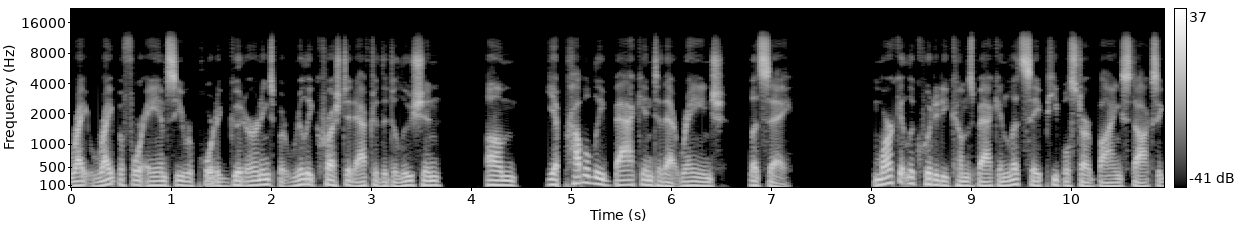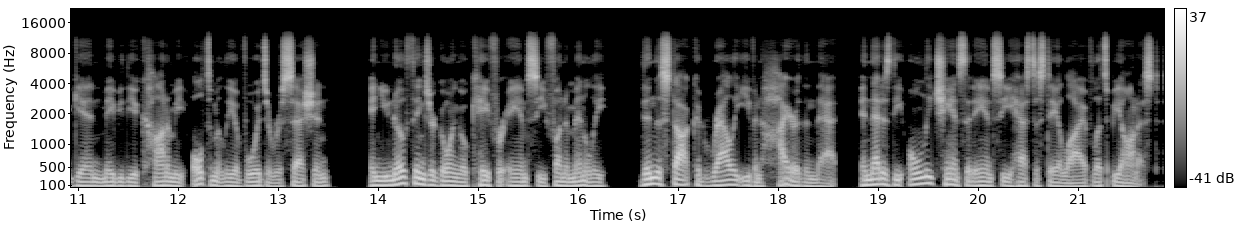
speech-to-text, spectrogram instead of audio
right right before AMC reported good earnings, but really crushed it after the dilution. Um, yeah, probably back into that range, let's say market liquidity comes back and let's say people start buying stocks again, maybe the economy ultimately avoids a recession, and you know things are going okay for AMC fundamentally, then the stock could rally even higher than that, and that is the only chance that AMC has to stay alive, let's be honest.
